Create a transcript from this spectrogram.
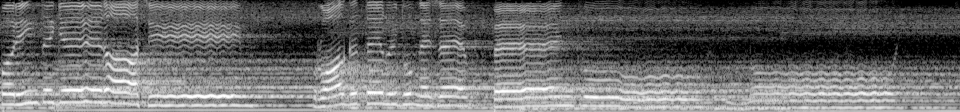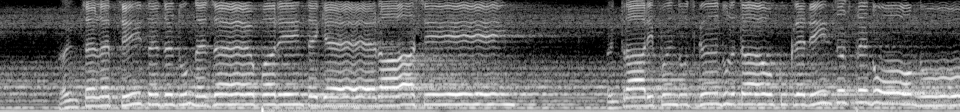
Părinte Gerasim, roagă-te lui Dumnezeu pentru noi. Înțelepțite de Dumnezeu, Părinte Gerasim, întraripându-ți gândul tău cu credință spre Domnul,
